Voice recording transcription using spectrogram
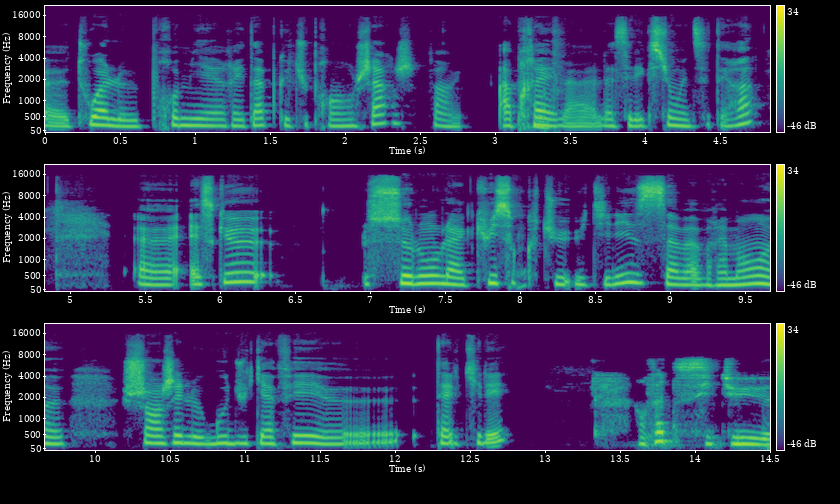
euh, toi, le première étape que tu prends en charge, enfin, après la, sélection, etc., euh, est-ce que selon la cuisson que tu utilises, ça va vraiment euh, changer le goût du café tel qu'il est? En fait, si tu,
